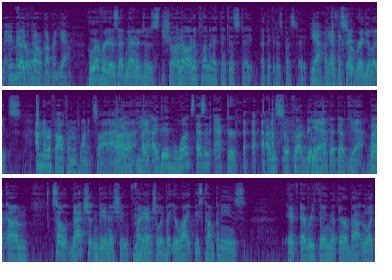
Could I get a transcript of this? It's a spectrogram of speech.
Maybe, maybe Federal. the federal government, yeah. whoever it is that manages. Sure. No, unemployment I think is state. I think it is by state. Yeah, I yeah, I think, think the state so. regulates. I've never filed for unemployment, so I, I, Ah, uh, yeah. I, I did once as an actor. I was so proud to be able Yeah, to put that down. yeah. But um, so that shouldn't be an issue Mm-hmm. financially. But you're right; these companies, if everything that they're about, like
